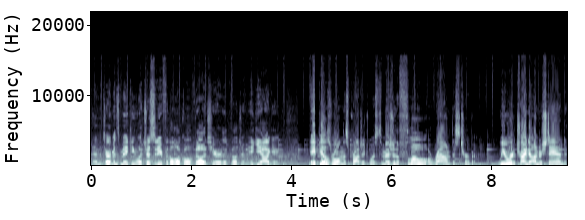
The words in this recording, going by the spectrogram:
And the turbine's making electricity for the local village here, the village of Igiugig. APL's role in this project was to measure the flow around this turbine. We were trying to understand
